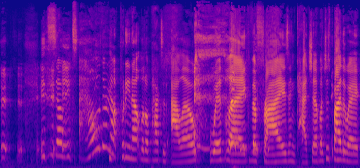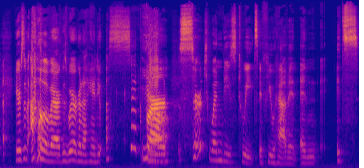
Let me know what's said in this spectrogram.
It's so it's how they're not putting out little packs of aloe with like the fries and ketchup. Like, just by the way, here's some aloe vera because we are gonna hand you a sick bird. Search Wendy's tweets if you haven't, and it's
